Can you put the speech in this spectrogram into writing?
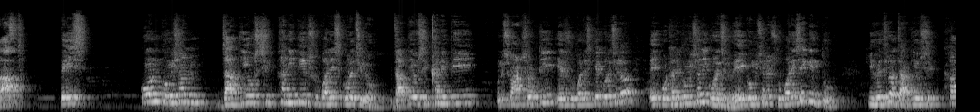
লাস্ট তেইশ, কোন কমিশন জাতীয় শিক্ষানীতির সুপারিশ করেছিল? জাতীয় শিক্ষানীতি উনিশশো আটষট্টি এর সুপারিশ কে করেছিল? এই কোঠারি কমিশনই করেছিল। এই কমিশনের সুপারিশে কিন্তু কি হয়েছিল? জাতীয় শিক্ষা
